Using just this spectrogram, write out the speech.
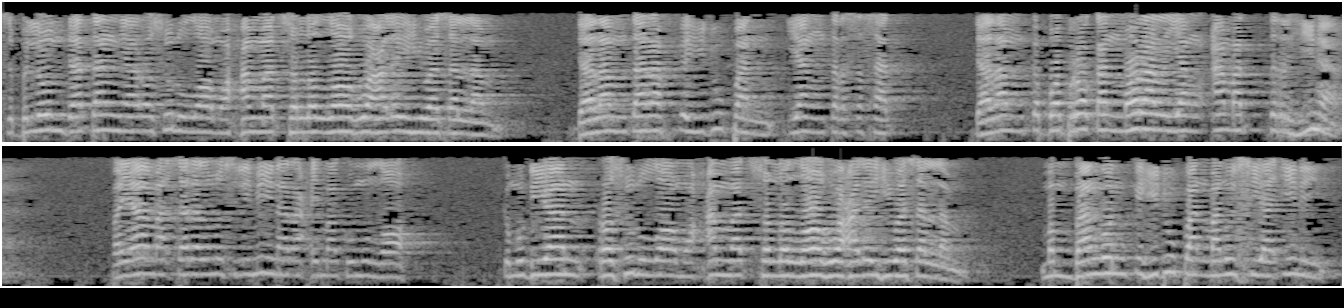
sebelum datangnya Rasulullah Muhammad sallallahu alaihi wasallam dalam taraf kehidupan yang tersesat dalam kebobrokan moral yang amat terhina. Faya ma'saral muslimin rahimakumullah. Kemudian Rasulullah Muhammad sallallahu alaihi wasallam membangun kehidupan manusia ini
